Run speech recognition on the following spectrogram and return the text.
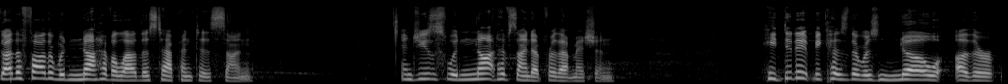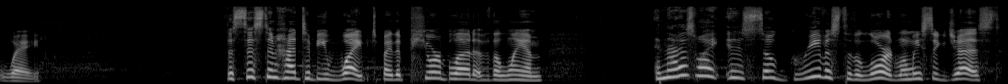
God the Father would not have allowed this to happen to his son. And Jesus would not have signed up for that mission. He did it because there was no other way. The system had to be wiped by the pure blood of the Lamb And that is why it is so grievous to the Lord when we suggest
